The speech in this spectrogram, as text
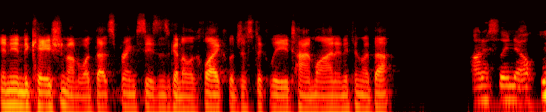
Any indication on what that spring season is going to look like, logistically, timeline, anything like that? Honestly, no.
